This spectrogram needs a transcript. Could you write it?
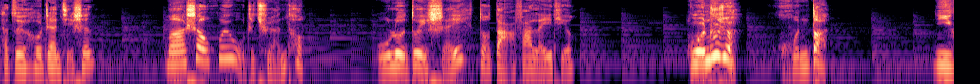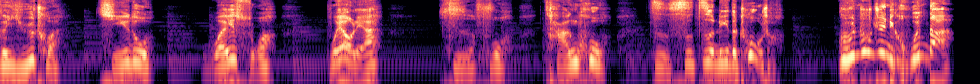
他最后站起身，马上挥舞着拳头。无论对谁都大发雷霆，滚出去，混蛋！你个愚蠢、嫉妒、猥琐、不要脸、自负、残酷、自私自利的畜生，滚出去！你个混蛋！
